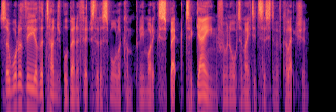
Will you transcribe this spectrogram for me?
So, what are the other tangible benefits that a smaller company might expect to gain from an automated system of collection?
